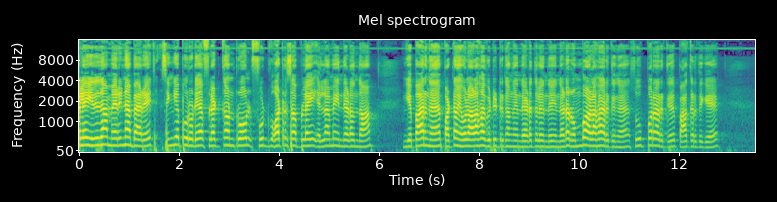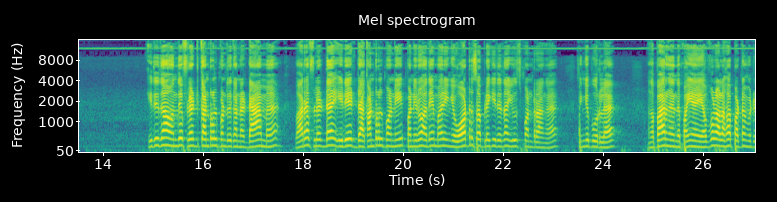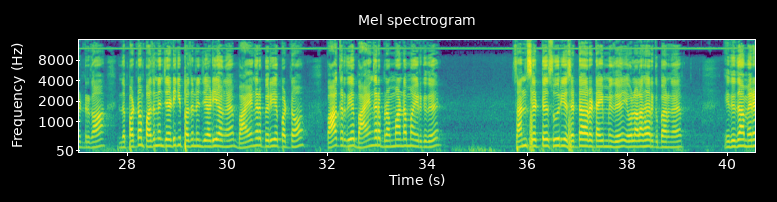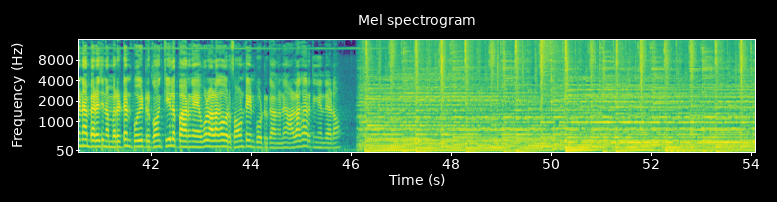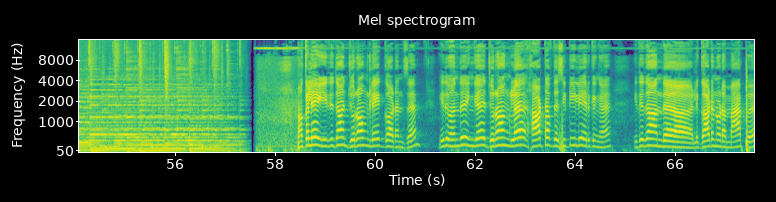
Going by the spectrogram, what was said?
மக்களே இதுதான் Marina barrage. சிங்கப்பூருடைய flood control food water supply எல்லாமே இந்த இடம் தான் இங்கே பாருங்கள் பட்டம் எவ்வளோ அழகாக விட்டுட்ருக்காங்க இந்த இடத்துல இருந்து. இந்த இடம் ரொம்ப அழகாக இருக்குங்க. சூப்பராக இருக்குது பார்க்குறதுக்கு. இதுதான் வந்து ஃப்ளட் கண்ட்ரோல் பண்ணுறதுக்கான டேமு வர ஃப்ளட்டை இதே ட கண்ட்ரோல் பண்ணி பண்ணிடும் அதே மாதிரி இங்கே வாட்டர் சப்ளைக்கு இதை தான் யூஸ் பண்ணுறாங்க சிங்கப்பூரில். அங்கே பாருங்கள் இந்த பையன் எவ்வளோ அழகாக பட்டம் விட்டுட்ருக்கான் இந்த பட்டம் பதினஞ்சு அடிக்கு பதினஞ்சு அடியாங்க. பயங்கர பெரிய பட்டம். பார்க்குறதுக்கே பயங்கர பிரம்மாண்டமாக இருக்குது. சன் செட்டு சூரிய செட் ஆகிற டைம் இது. எவ்வளோ அழகாக இருக்குது பாருங்கள் இதுதான் மெரினா பேரேஜ். நம்ம ரிட்டர்ன் போயிட்டுருக்கோம் கீழே பாருங்கள் எவ்வளோ அழகாக ஒரு ஃபவுண்டைன் போட்டிருக்காங்கன்னு. அழகாக இருக்குங்க இந்த இடம். மக்களே இதுதான் ஜுராங் லேக் கார்டன்ஸு இது வந்து இங்கே ஜுராங்கில் ஹார்ட் ஆஃப் த சிட்டிலே இருக்குங்க. இதுதான் அந்த கார்டனோட மேப்பு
